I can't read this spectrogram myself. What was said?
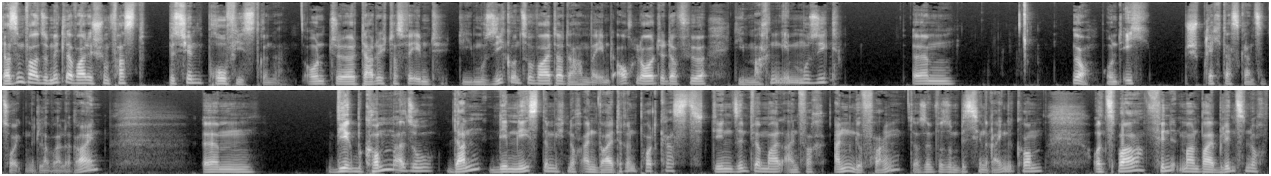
Da sind wir also mittlerweile schon fast bisschen Profis drin. Und äh, dadurch, dass wir eben die Musik und so weiter, da haben wir eben auch Leute dafür, die machen eben Musik. Ähm, ja, und ich spreche das ganze Zeug mittlerweile rein. Ähm, wir bekommen also dann demnächst nämlich noch einen weiteren Podcast. Den sind wir mal einfach angefangen. Da sind wir so ein bisschen reingekommen. Und zwar findet man bei Blinzen noch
